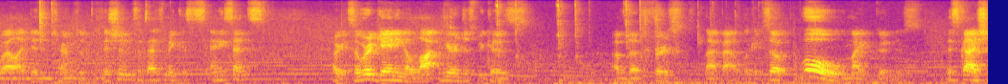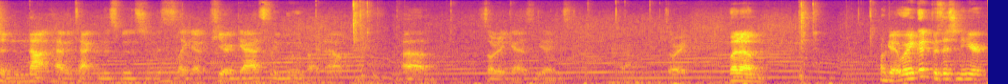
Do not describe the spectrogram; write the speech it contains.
well I did in terms of positions, if that makes any sense. Okay, so we're gaining a lot here just because of the first lap battle. Okay, so, oh my goodness. This guy should not have attacked in this position. This is like a pure ghastly move right now. Uh, sorry, ghastly. Yeah, sorry. But, um, okay, we're in good position here.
